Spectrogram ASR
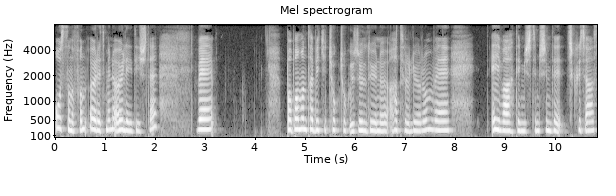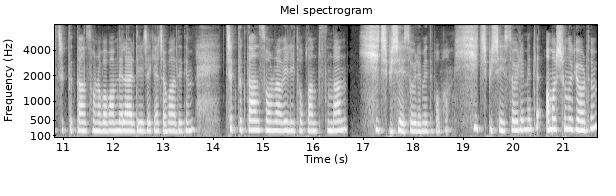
o sınıfın öğretmeni öyleydi işte. Ve babamın tabii ki çok çok üzüldüğünü hatırlıyorum ve eyvah demiştim şimdi çıkacağız. Çıktıktan sonra babam neler diyecek acaba dedim. Çıktıktan sonra veli toplantısından Hiçbir şey söylemedi babam. Hiçbir şey söylemedi ama şunu gördüm.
